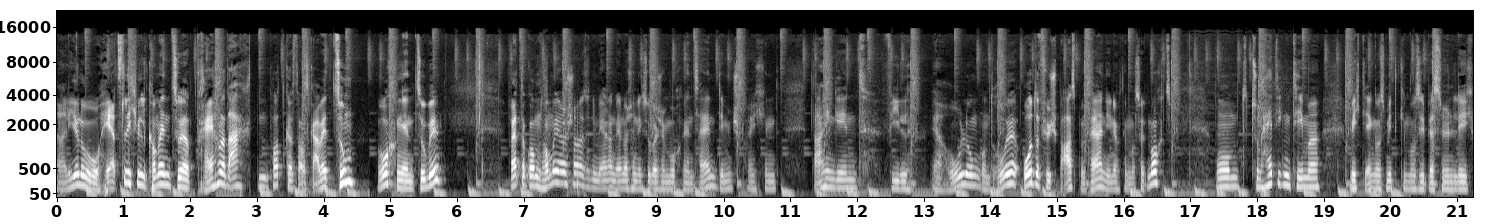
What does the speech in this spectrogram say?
Hallo, herzlich willkommen zur 308. Podcast-Ausgabe zum Wochenendzubi. Freitagabend haben wir ja schon, also die mehreren werden wahrscheinlich sogar schon im Wochenende sein. Dementsprechend dahingehend viel Erholung und Ruhe oder viel Spaß beim Feiern, je nachdem, was ihr halt macht. Und zum heutigen Thema möchte ich irgendwas mitgeben, was ich persönlich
